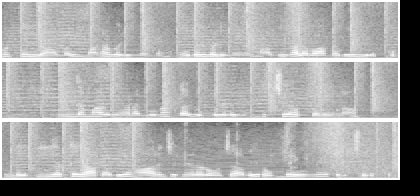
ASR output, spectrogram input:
மட்டும் இல்லாமல் மன வலிமையும் உடல் வலிமையும் அதிக அளவாகவே இருக்கும். இந்த மாதிரியான குணங்கள் உங்களிடம் இருந்துச்சு அப்படின்னா உங்களுக்கு இயற்கையாகவே ஆரஞ்சு நிற ரோஜாவை ரொம்பவுமே பிடிச்சிருக்கும்.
